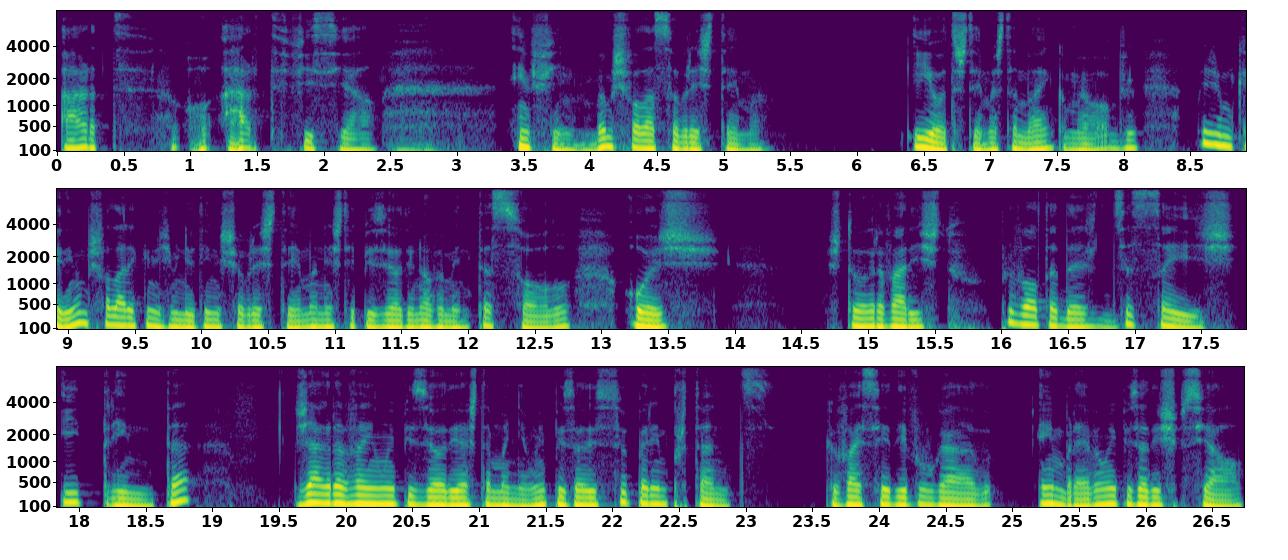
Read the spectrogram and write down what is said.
Arte ou Artificial. Enfim, vamos falar sobre este tema e outros temas também, como é óbvio, mas um bocadinho, vamos falar aqui uns minutinhos sobre este tema, neste episódio novamente a solo. Hoje estou a gravar isto por volta das 16h30. Já gravei um episódio esta manhã, um episódio super importante que vai ser divulgado em breve. É um episódio especial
